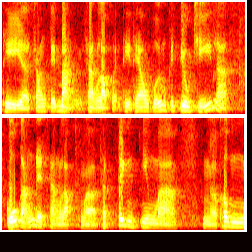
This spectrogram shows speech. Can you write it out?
thì à, trong cái bảng sàng lọc ấy, thì theo với một cái tiêu chí là cố gắng để sàng lọc à, thật tinh nhưng mà à, không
